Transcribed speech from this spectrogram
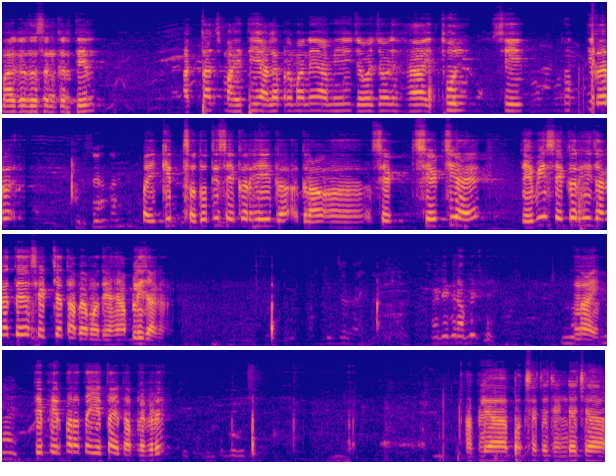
मार्गदर्शन करतील. आत्ताच माहिती आल्याप्रमाणे आम्ही जवळजवळ ह्या इथून शी पैकी सदोतीस एकर ही ग्रा- सेट सेटची आहे. तेवीस एकर ही जागा त्या सेटच्या ताब्यामध्ये आहे आपली जागा. नाही? ते फेरफार आता येत आहेत आपल्याकडे. आपल्या पक्षाच्या झेंड्याच्या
